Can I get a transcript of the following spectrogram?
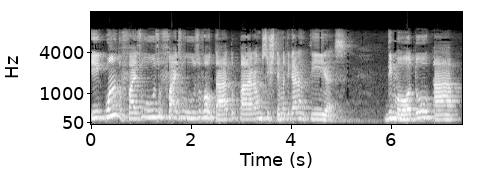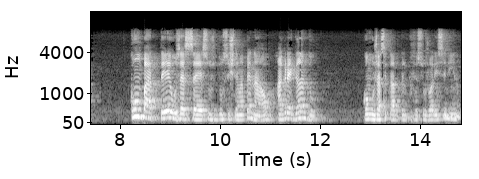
e quando faz o uso, faz o uso voltado para um sistema de garantias de modo a combater os excessos do sistema penal, agregando, como já citado pelo professor Juarez Cirino,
